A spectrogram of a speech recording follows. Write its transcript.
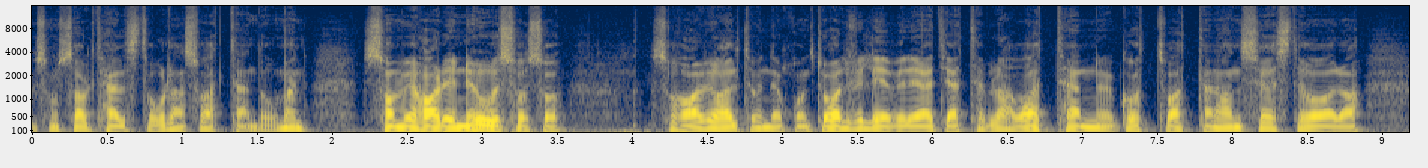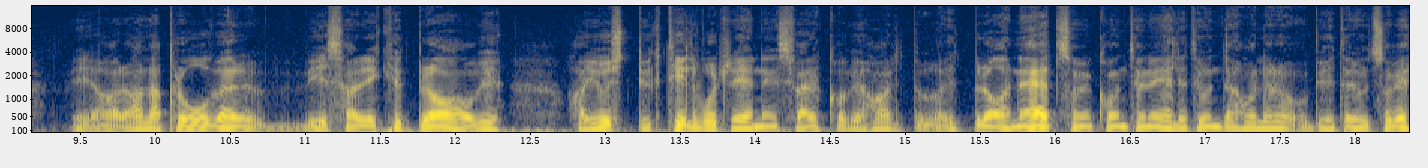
som sagt helst Ålandsvatten då. Men som vi har det nu så, så, så har vi allt under kontroll. Vi levererar ett jättebra vatten. Gott vatten anses det vara. Vi har alla prover visar riktigt bra och vi har just byggt till vårt reningsverk och vi har ett, ett bra nät som vi kontinuerligt underhåller och byter ut. Så vi,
